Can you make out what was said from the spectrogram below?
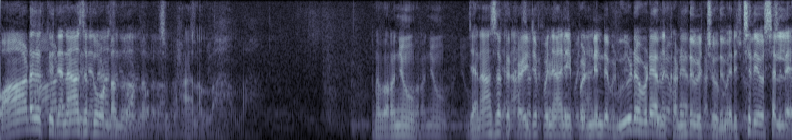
വാടകക്ക് ജനാസക്ക് കൊണ്ടുവന്നതാണ്. സുബ്ഹാനല്ലാഹ് അങ്ങനെ പറഞ്ഞു ജനാസൊക്കെ കഴിഞ്ഞപ്പോ ഞാൻ ഈ പെണ്ണിന്റെ വീട് എവിടെയാന്ന് കണ്ടുവെച്ചു. മരിച്ച ദിവസല്ലേ?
